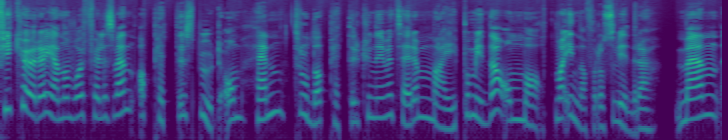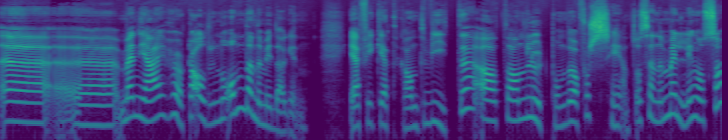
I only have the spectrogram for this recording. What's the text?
Fikk høre gjennom vår felles venn at Petter spurte om hen trodde at Petter kunne invitere meg på middag om maten var innafor osv. Men, eh, eh, men jeg hørte aldri noe om denne middagen. Jeg fikk i etterkant vite at han lurte på om det var for sent å sende melding også,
